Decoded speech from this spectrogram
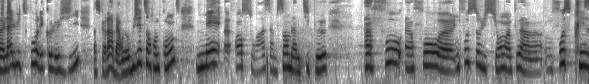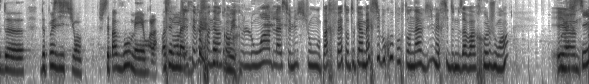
euh, la lutte pour l'écologie parce que là ben on est obligé de s'en rendre compte mais euh, en soi ça me semble un petit peu un faux, un faux, euh, une fausse solution, un peu un- une fausse prise de, de position. Je sais pas vous, mais voilà, moi c'est mon avis. C'est vrai qu'on est encore Oui. loin de la solution parfaite. En tout cas, merci beaucoup pour ton avis. Merci de nous avoir rejoints. Et euh, Merci.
